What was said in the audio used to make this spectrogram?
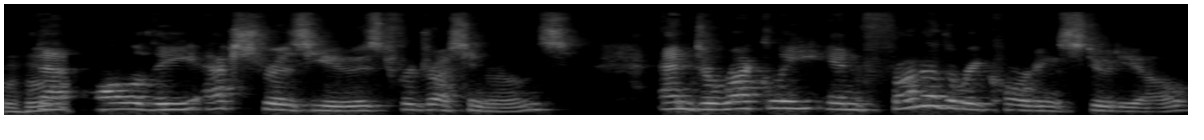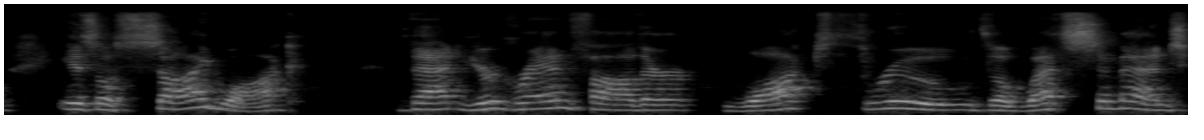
Mhm. that all of the extras used for dressing rooms. And directly in front of the recording studio is a sidewalk that your grandfather walked through the wet cement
